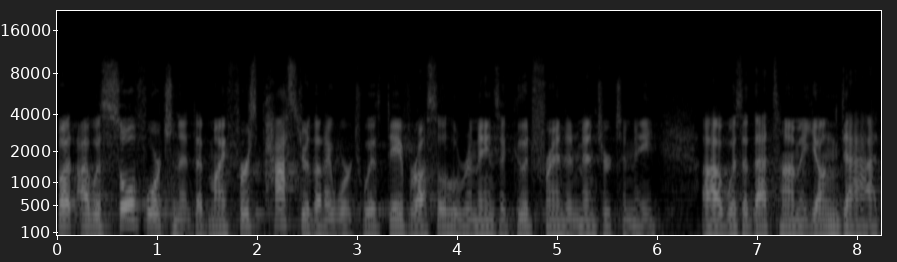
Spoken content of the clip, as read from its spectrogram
But I was so fortunate that my first pastor that I worked with, Dave Russell, who remains a good friend and mentor to me, uh, was at that time a young dad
